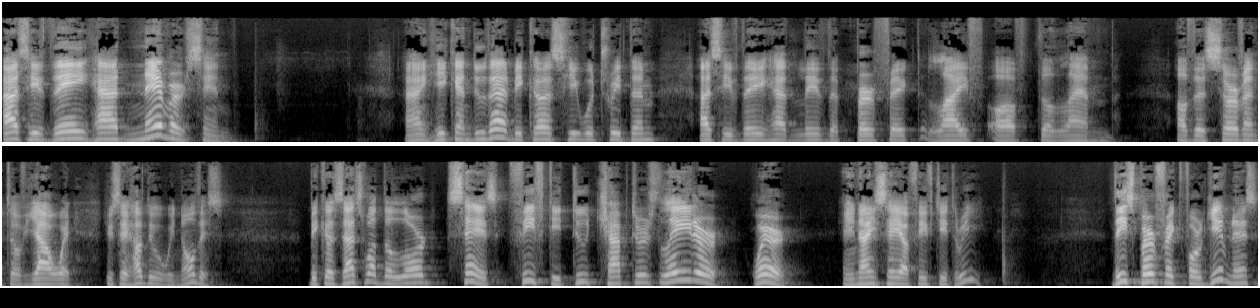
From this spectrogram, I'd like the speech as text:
as if they had never sinned. And He can do that because He would treat them as if they had lived the perfect life of the Lamb, of the servant of Yahweh. You say, How do we know this? Because that's what the Lord says 52 chapters later. Where? In Isaiah 53. This perfect forgiveness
